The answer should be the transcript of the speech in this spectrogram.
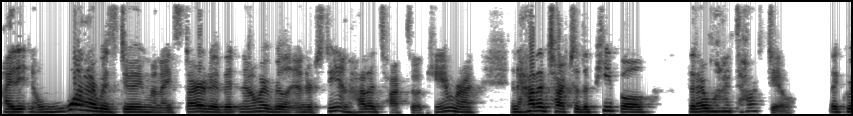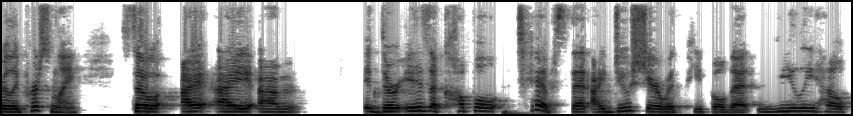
I didn't know what I was doing when I started, but now I really understand how to talk to a camera and how to talk to the people that I want to talk to, like really personally. So I, I, um, it, there is a couple tips that I do share with people that really help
